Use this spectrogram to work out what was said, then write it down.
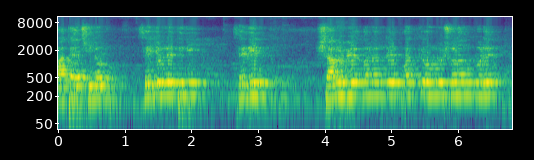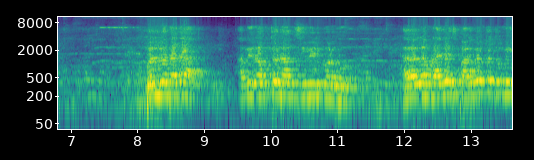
মাথায় ছিল। সেই জন্য তিনি সেদিন স্বামী বিবেকানন্দের পথকে অনুসরণ করে বলল, দাদা, আমি রক্তদান শিবির করব। আমি বললাম, রাজেশ, পারবে তো তুমি?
